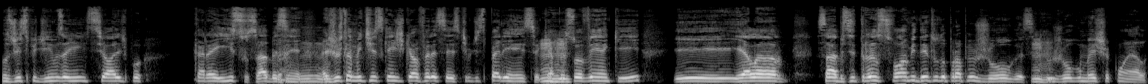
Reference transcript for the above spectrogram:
nos despedimos, a gente se olha, tipo, cara, é isso, sabe? Assim, É justamente isso que a gente quer oferecer, esse tipo de experiência. Que a Uhum. pessoa vem aqui e, e ela, sabe, se transforme dentro do próprio jogo, assim, que Uhum. o jogo mexa com ela.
